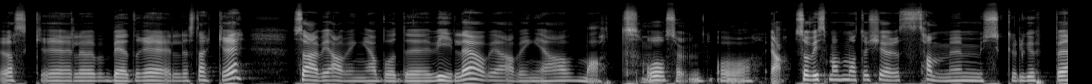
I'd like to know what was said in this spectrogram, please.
raskere eller bedre eller sterkere, så er vi avhengig av både hvile og vi er avhengig av mat mm. og søvn. Og, ja. Så hvis man på en måte kjører samme muskelgruppe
